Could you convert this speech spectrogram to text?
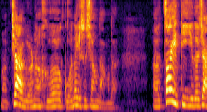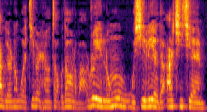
啊，价格呢和国内是相当的，呃，再低的价格呢我基本上找不到了吧？锐龙五系列的二七千，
